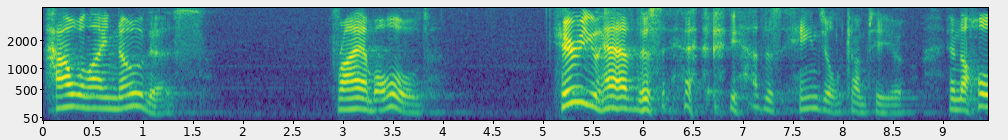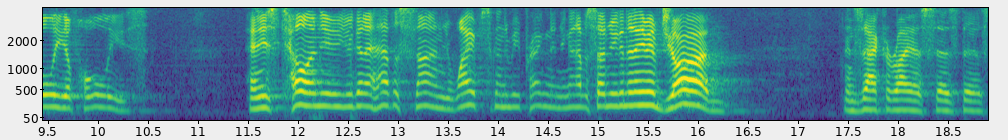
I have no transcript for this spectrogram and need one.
How will I know this? For I am old. Here you have this, you have this angel come to you in the Holy of Holies. And he's telling you you're going to have a son. Your wife's going to be pregnant. You're going to have a son. You're going to name him John. And Zacharias says this.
